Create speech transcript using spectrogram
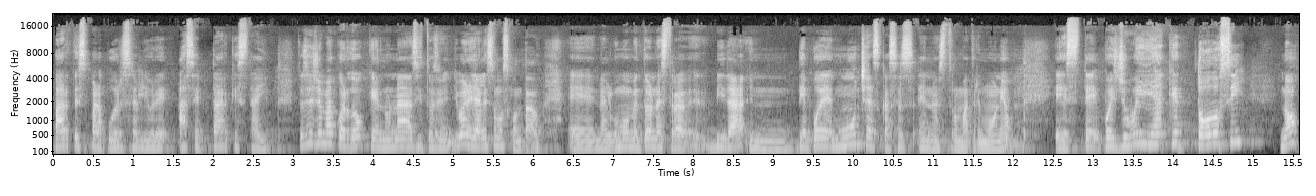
partes para poder ser libre, aceptar que está ahí. Entonces yo me acuerdo que en una situación, bueno, ya les hemos contado, en algún momento de nuestra eh, vida, en tiempo de mucha escasez en nuestro matrimonio, este, pues yo veía que todo sí, ¿no?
